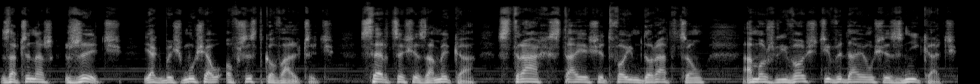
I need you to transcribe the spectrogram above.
zaczynasz żyć, jakbyś musiał o wszystko walczyć. Serce się zamyka, strach staje się twoim doradcą, a możliwości wydają się znikać.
